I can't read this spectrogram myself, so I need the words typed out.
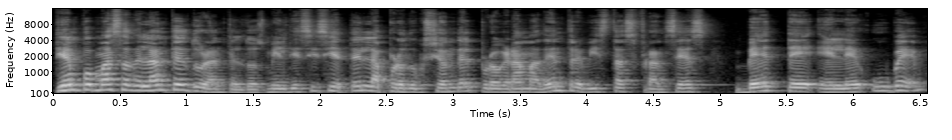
Tiempo más adelante, durante el 2017, la producción del programa de entrevistas francés BTLV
